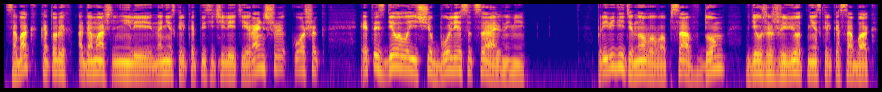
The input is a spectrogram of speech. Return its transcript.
Собак, которых одомашнили на несколько тысячелетий раньше кошек, это сделало еще более социальными. Приведите нового пса в дом, где уже живет несколько собак,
